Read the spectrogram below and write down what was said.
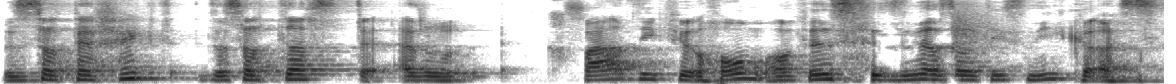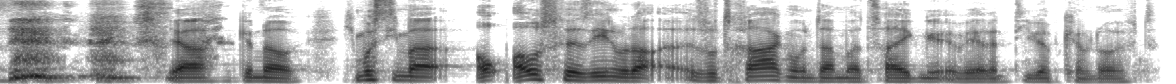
Das ist doch perfekt. Das ist doch das, also quasi für Homeoffice sind das auch die Sneakers. Ja, genau. Ich muss die mal aus Versehen oder so tragen und dann mal zeigen, während die Webcam läuft.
